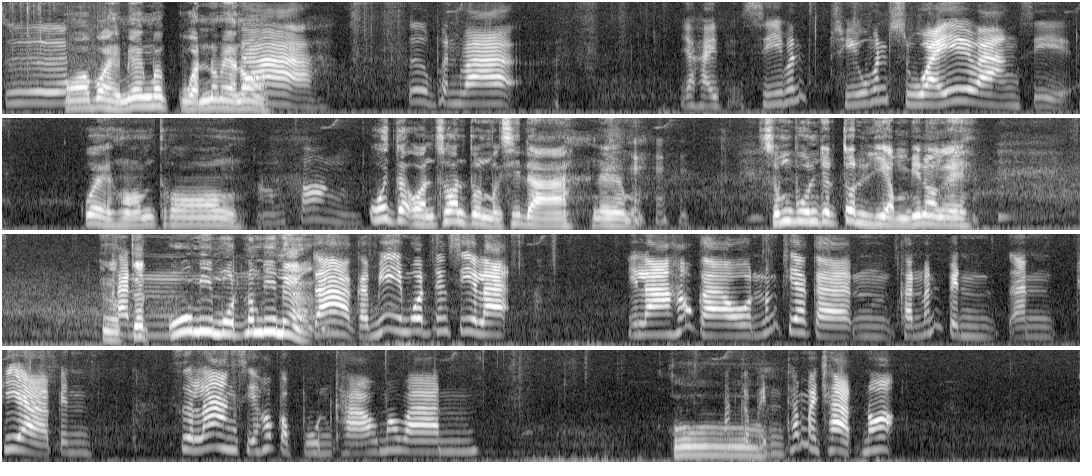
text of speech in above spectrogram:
ซื้อห่อบ่ให้แมงมากวนเนาะแม่ๆเนาะจ้าคือเพิ่นว่า อยากให้สีมันผิวมันสวยวางสิกล้วยหอมทองหอมท่องโอ้ยแต่อ่อนซ่อนต้นบักสีดานะครับ สมบูรณ์จนต้นเหลี่ยมพี่น้องเอ้ยเออแต่โอ้มีหมดน้ำนี่แม่จ้าก็มีหมดจังซี่ละ นี่ล่ะเฮาก็เอานังเที่ยก็คันมันเป็นอันเพียเป็นเสื้อล่างสิเฮาก็ปูนขาวมาวานโอ้มันก็เป็นธรรมชาติเนาะ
